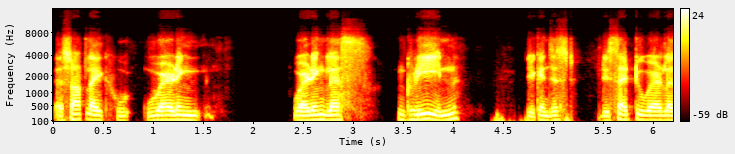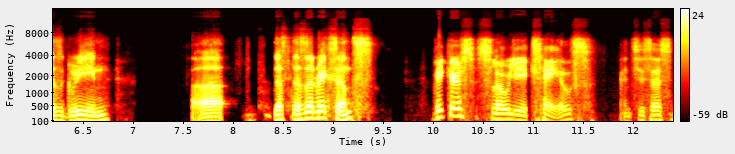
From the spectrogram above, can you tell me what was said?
it's not like wearing wearing less green. You can just decide to wear less green. Uh, does does that make sense? Vickers slowly exhales and she says,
